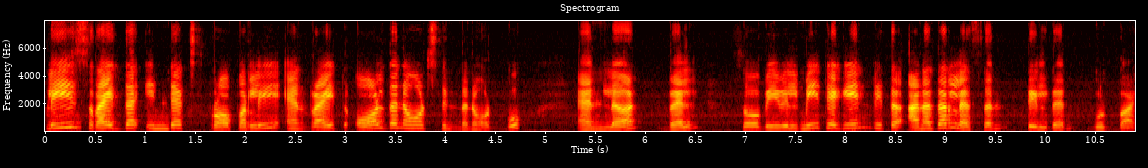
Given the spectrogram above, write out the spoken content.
please write the index properly and write all the notes in the notebook and learn well. So we will meet again with another lesson. Till then, goodbye.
